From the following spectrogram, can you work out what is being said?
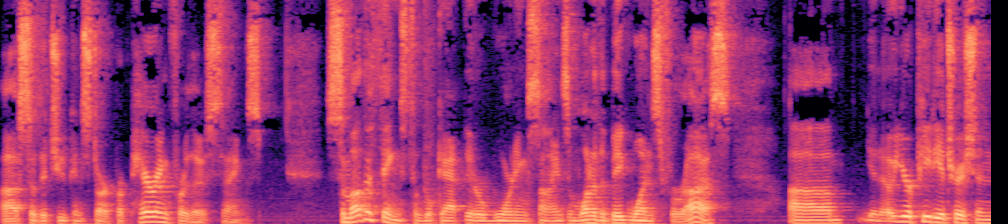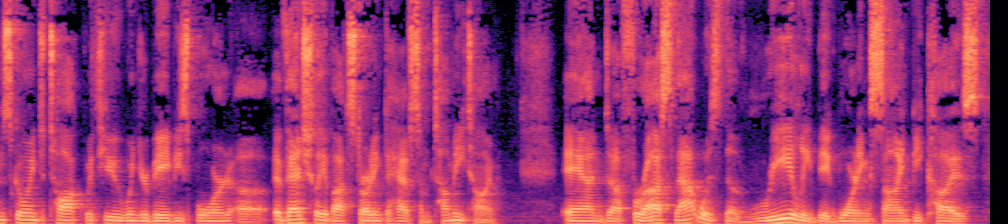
uh, so that you can start preparing for those things. Some other things to look at that are warning signs, and one of the big ones for us, um, you know, your pediatrician's going to talk with you when your baby's born, uh, eventually about starting to have some tummy time. And uh, for us, that was the really big warning sign because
